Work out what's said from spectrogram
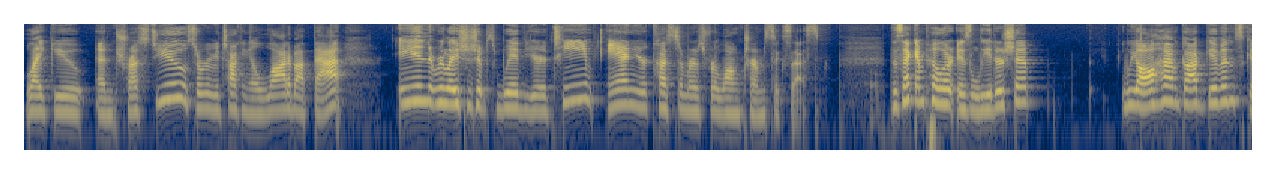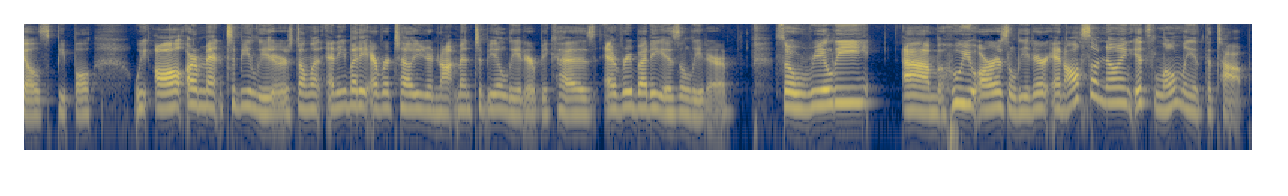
like you, and trust you. So we're going to be talking a lot about that in relationships with your team and your customers for long term success. The second pillar is leadership. We all have God given skills, people. We all are meant to be leaders. Don't let anybody ever tell you you're not meant to be a leader because everybody is a leader. So, really um, who you are as a leader and also knowing it's lonely at the top.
